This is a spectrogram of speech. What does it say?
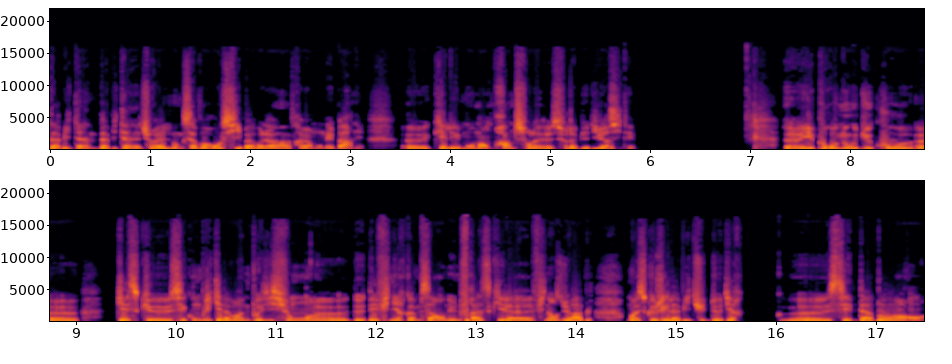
d'habitat naturel. Donc savoir aussi, bah, voilà, à travers mon épargne, quelle est mon empreinte sur, sur la biodiversité. et pour nous, du coup, qu'est-ce que c'est compliqué d'avoir une position de définir comme ça en une phrase qui est la finance durable. Moi, ce que j'ai l'habitude de dire c'est d'abord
